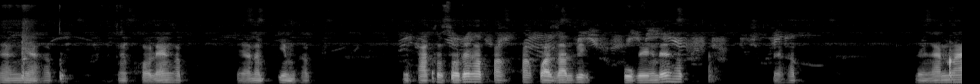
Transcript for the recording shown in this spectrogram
ย่างเนี่ยครับน้ำขอแรงครับเดี๋ยวน้ำจิ้มครับมีผักสดๆเด้อครับผักผักปลอดสารพิษปลูกเองเด้อครับเดี๋ยวครับเรื่องานมา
